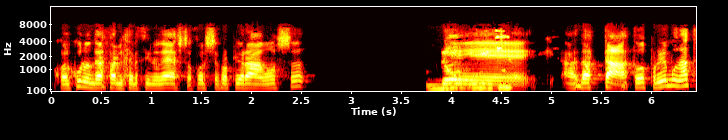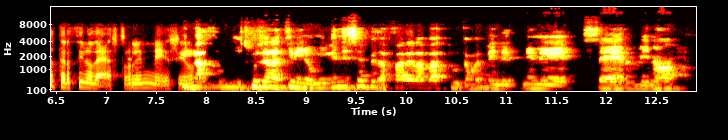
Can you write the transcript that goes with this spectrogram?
qualcuno andrà a fare il terzino destro, forse proprio Ramos. Dove... adattato, proviamo un altro terzino destro, l'ennesimo. Ma, scusa un attimino, mi viene sempre da fare la battuta, poi me ne, me ne servi, no?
